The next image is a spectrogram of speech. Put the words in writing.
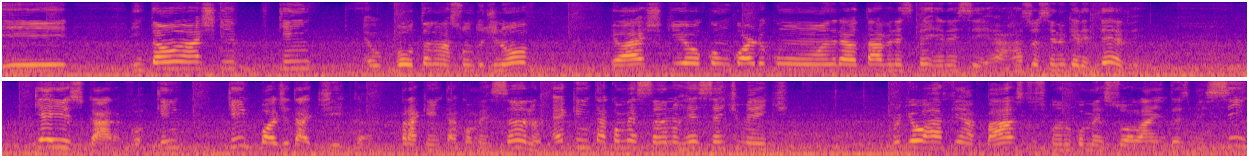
E então eu acho que quem. Eu, voltando ao assunto de novo, eu acho que eu concordo com o André Otávio nesse, nesse raciocínio que ele teve. Que é isso, cara. Quem, quem pode dar dica para quem tá começando é quem tá começando recentemente. Porque o Rafinha Bastos, quando começou lá em 2005,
